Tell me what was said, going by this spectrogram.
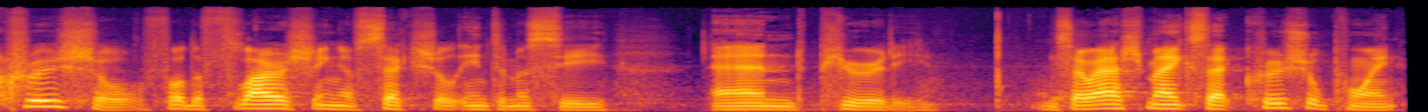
crucial for the flourishing of sexual intimacy and purity. And so Ash makes that crucial point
